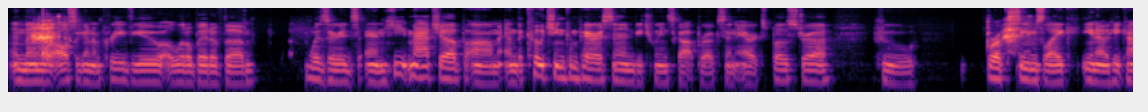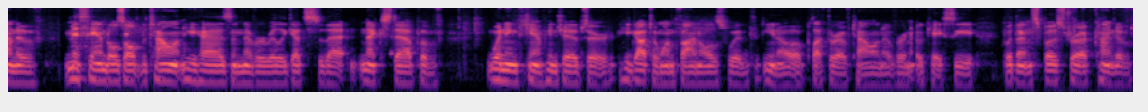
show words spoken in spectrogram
And then we're also going to preview a little bit of the Wizards and Heat matchup um, and the coaching comparison between Scott Brooks and Erik Spoelstra, who Brooks seems like, you know, he kind of mishandles all the talent he has and never really gets to that next step of winning championships or he got to one finals with you know a plethora of talent over in OKC but then Spoelstra kind of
